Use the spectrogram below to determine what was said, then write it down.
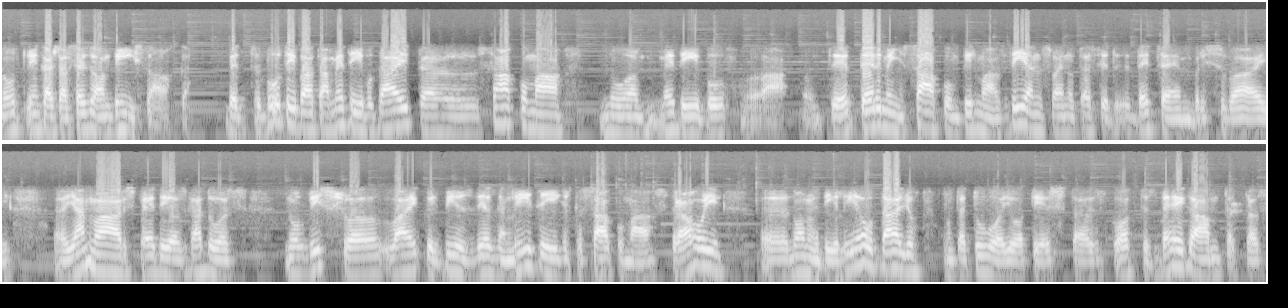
nu, vienkārši tā sezona bija īsāka. Bet būtībā tā medību gaita uh, sākumā no medību termiņa sākuma pirmās dienas, vai nu tas ir decembris vai uh, janvāris pēdējos gados, nu, visu šo laiku ir bijusi diezgan līdzīga, ka sākumā strauji uh, nomedīja lielu daļu, un tad tuvojoties tās kvotas beigām, tad tas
